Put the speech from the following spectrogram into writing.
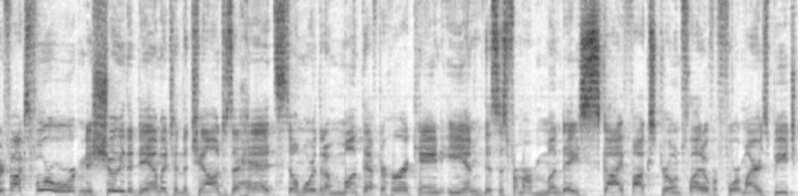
Here at Fox 4, we're working to show you the damage and the challenges ahead. Still more than a month after Hurricane Ian. This is from our Monday Sky Fox drone flight over Fort Myers Beach.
